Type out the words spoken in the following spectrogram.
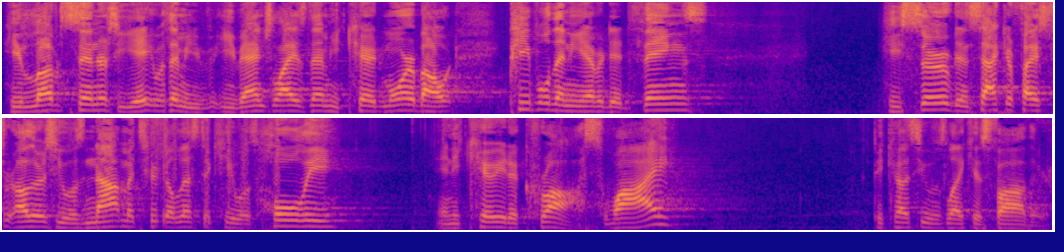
He loved sinners, he ate with them, he evangelized them, he cared more about people than he ever did things. He served and sacrificed for others. He was not materialistic, he was holy, and he carried a cross. Why? Because he was like his father.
